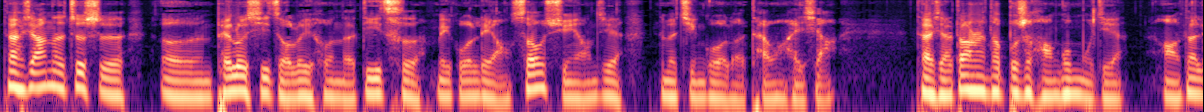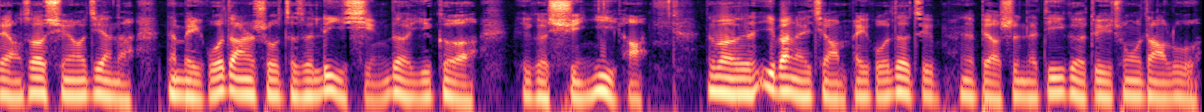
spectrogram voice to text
台湾海峡呢，这是呃，佩洛西走了以后呢，第一次美国两艘巡洋舰那么经过了台湾海峡。台海峡当然它不是航空母舰。啊，它两艘巡洋舰呢？那美国当然说这是例行的一个一个巡弋啊。那么一般来讲，美国的这个表示呢，第一个对中国大陆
